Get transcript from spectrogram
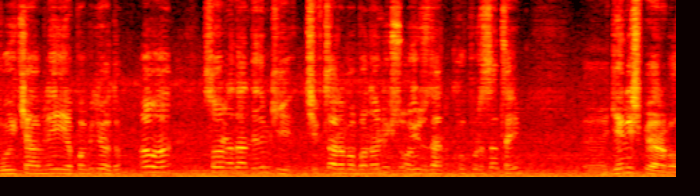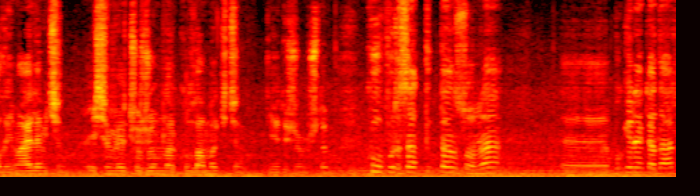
bu iki hamleyi yapabiliyordum. Ama sonradan dedim ki çift araba bana lüks o yüzden Cooper'ı satayım. Ee, geniş bir araba alayım ailem için, eşim ve çocuğumla kullanmak için diye düşünmüştüm. Cooper'ı sattıktan sonra e, bugüne kadar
